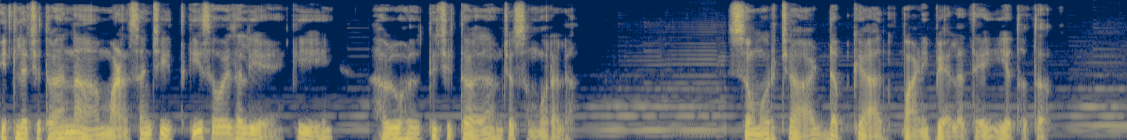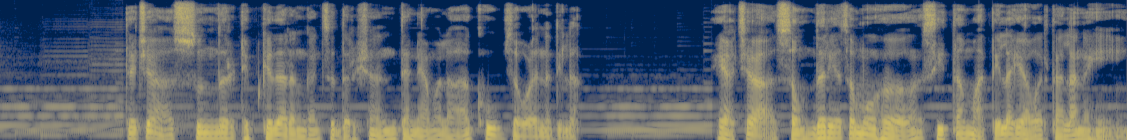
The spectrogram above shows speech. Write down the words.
इथल्या चितळांना माणसांची इतकी सवय झाली आहे की हळूहळू ते चितळ आमच्यासमोर आलं. समोरच्या डबक्यात पाणी प्यायला ते येत होतं. त्याच्या सुंदर ठिपकेदार रंगांचं दर्शन त्याने आम्हाला खूप जवळनं दिलं. याच्या सौंदर्याचा मोह सीता मातेलाही आवरता आला नाही.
